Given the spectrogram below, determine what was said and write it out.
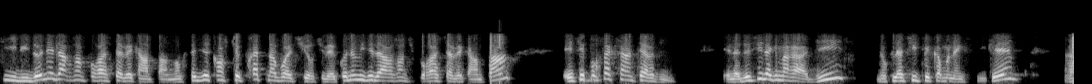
s'il lui donnait de l'argent pour acheter avec un pain. Donc, c'est-à-dire, quand je te prête ma voiture, tu vas économiser de l'argent, tu pourras acheter avec un pain, et c'est pour ça que c'est interdit. Et là-dessus, la Gemara a dit, donc la suite, c'est comme on a expliqué, on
